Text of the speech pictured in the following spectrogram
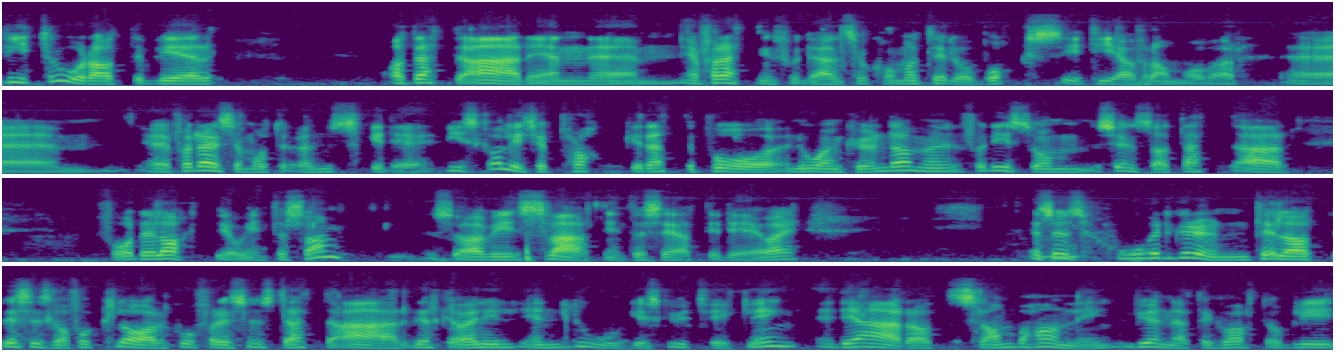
vi tror at, det blir, at dette er en, um, en, forretningsmodell som kommer til å vokse i tida framover. Um, for de som måtte ønske det. Vi skal ikke prakke dette på noen kunder, men for de som syns at dette er fordelaktig og interessant, så er vi svært interessert i det. Og jeg, jeg synes Hovedgrunnen til at hvis jeg skal forklare hvorfor jeg synes dette er, virker veldig en logisk utvikling, det er at slambehandling begynner etter hvert å bli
